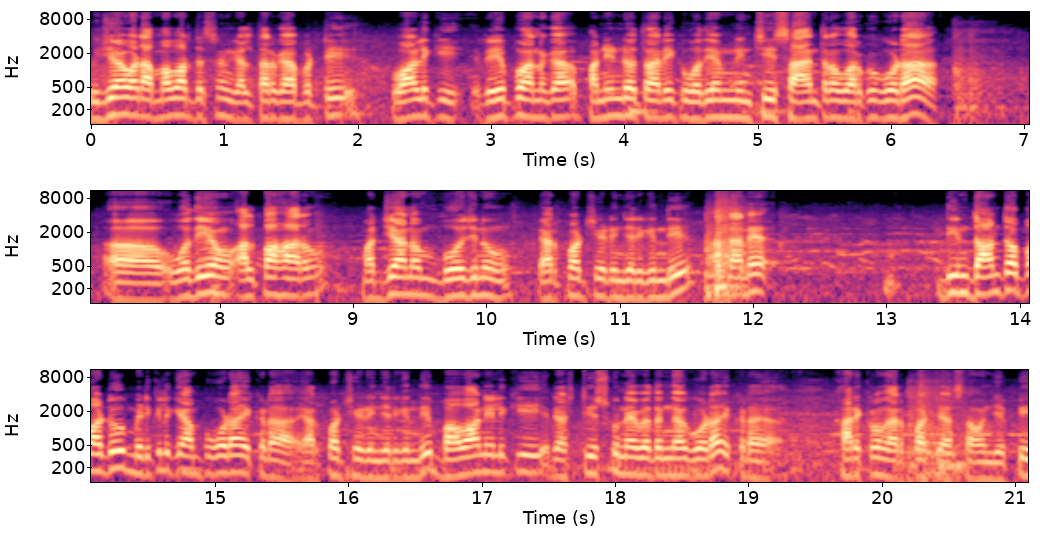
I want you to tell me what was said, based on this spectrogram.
విజయవాడ అమ్మవారి దర్శనంకి వెళ్తారు కాబట్టి వాళ్ళకి రేపు అనగా పన్నెండో తారీఖు ఉదయం నుంచి సాయంత్రం వరకు కూడా ఉదయం అల్పాహారం మధ్యాహ్నం భోజనం ఏర్పాటు చేయడం జరిగింది. అలానే దీని దాంతోపాటు మెడికల్ క్యాంప్ కూడా ఇక్కడ ఏర్పాటు చేయడం జరిగింది. భవానీలకి రెస్ట్ తీసుకునే విధంగా కూడా ఇక్కడ కార్యక్రమం ఏర్పాటు చేస్తామని చెప్పి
